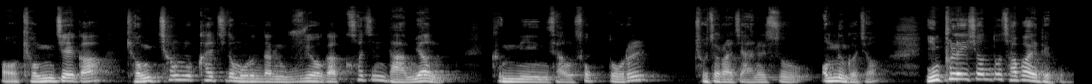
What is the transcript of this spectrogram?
어, 경제가 경착륙할지도 모른다는 우려가 커진다면 금리 인상 속도를 조절하지 않을 수 없는 거죠. 인플레이션도 잡아야 되고,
